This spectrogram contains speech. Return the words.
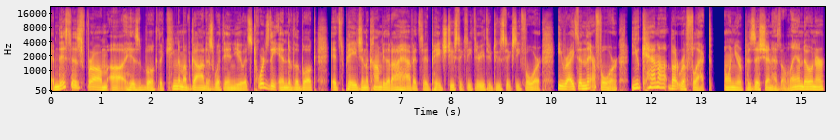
And this is from uh, his book The Kingdom of God is Within You. It's towards the end of the book. It's page in the copy that I have. It's at page 263 through 264. He writes, and therefore you cannot but reflect on your position as a landowner,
